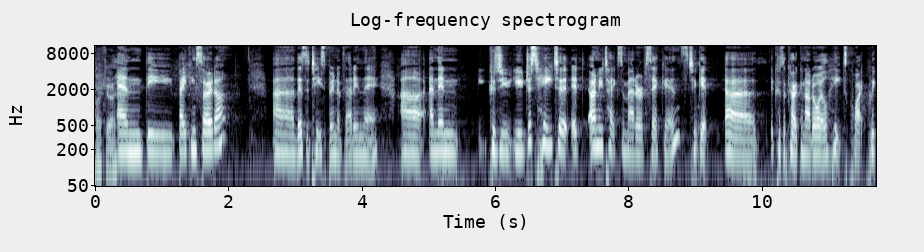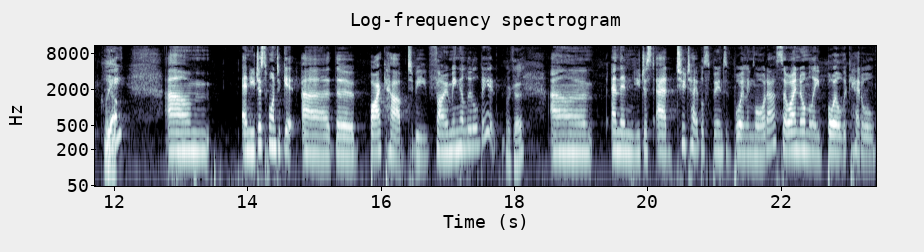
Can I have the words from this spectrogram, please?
Okay. and the baking soda. Uh, there's a teaspoon of that in there, uh, and then because you, you just heat it, it only takes a matter of seconds to get uh, because the coconut oil heats quite quickly. Um, and you just want to get uh, the bicarb to be foaming a little bit. Okay. Um, and then you just add two tablespoons of boiling water. So I normally boil the kettle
